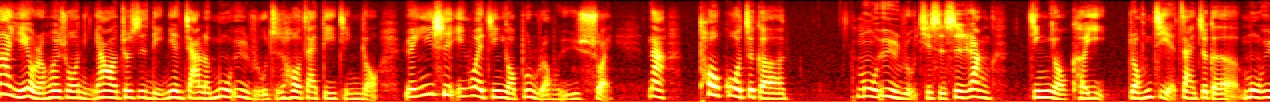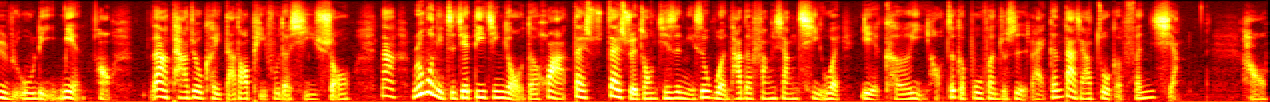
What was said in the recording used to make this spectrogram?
那也有人会说你要就是里面加了沐浴乳之后再滴精油，原因是因为精油不溶于水，那透过这个沐浴乳其实是让精油可以溶解在这个沐浴乳里面，好，那它就可以达到皮肤的吸收。那如果你直接滴精油的话，在在水中，其实你是闻它的芳香气味也可以，哈，这个部分就是来跟大家做个分享。好，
